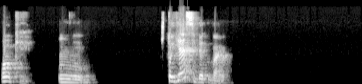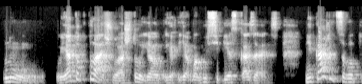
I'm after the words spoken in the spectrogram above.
Окей. Okay что я себе говорю? Ну, я только плачу, а что я, я, я могу себе сказать? Мне кажется, вот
